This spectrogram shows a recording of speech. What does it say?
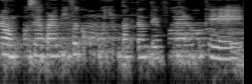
no, o sea, para mí fue como muy impactante, fue algo que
